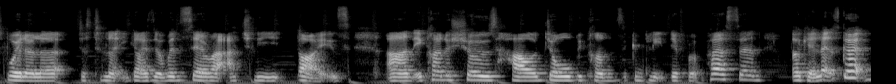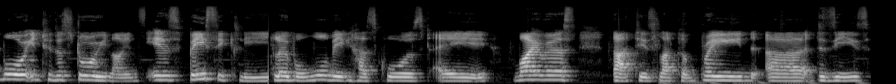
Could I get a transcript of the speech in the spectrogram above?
spoiler alert, just to let you guys know, when Sarah actually dies. And it kind of shows how Joel becomes a complete different person. Okay, let's get more into the storylines. Is basically global warming has caused a virus that is like a brain uh, disease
